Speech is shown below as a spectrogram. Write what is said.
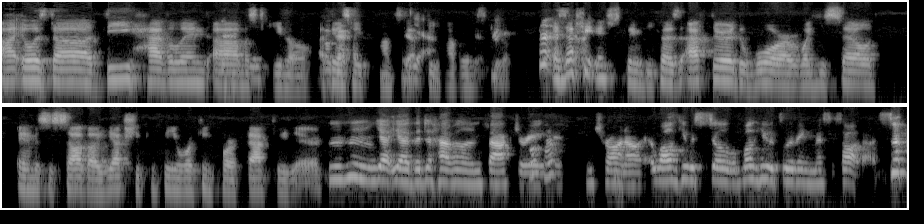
uh, it was the De Havilland uh, mosquito. I think that's how you pronounce it. Yeah. De Havilland mosquito. It's actually interesting because after the war, when he settled in Mississauga, he actually continued working for a factory there. Mhm. Yeah, yeah, the De Havilland factory Okay. in Toronto. While he was still, while he was living in Mississauga. So,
